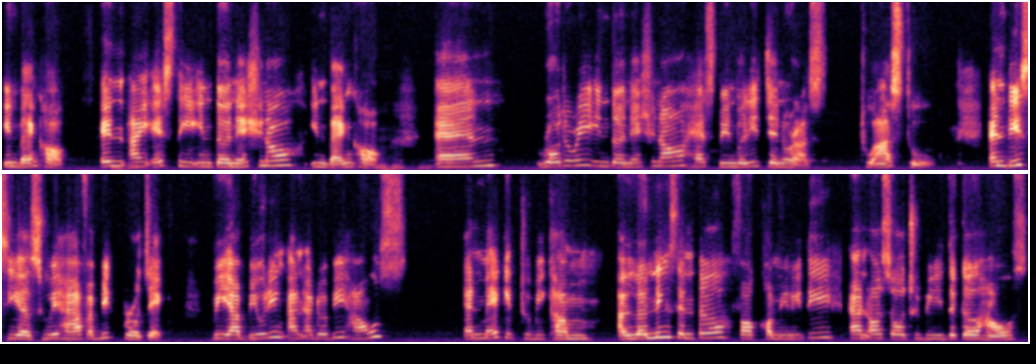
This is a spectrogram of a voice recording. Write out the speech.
in Bangkok. NIST International in Bangkok, mm-hmm. and Rotary International has been very generous to us too. And this year we have a big project. We are building an Adobe house and make it to become a learning center for community and also to be the girl house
